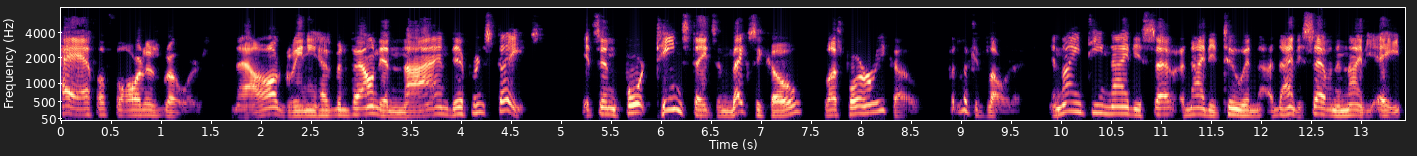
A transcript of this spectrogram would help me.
half of Florida's growers. Now, greening has been found in nine different states. It's in 14 states in Mexico, plus Puerto Rico. But look at Florida. In 1997, 92, and uh, 97 and 98,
